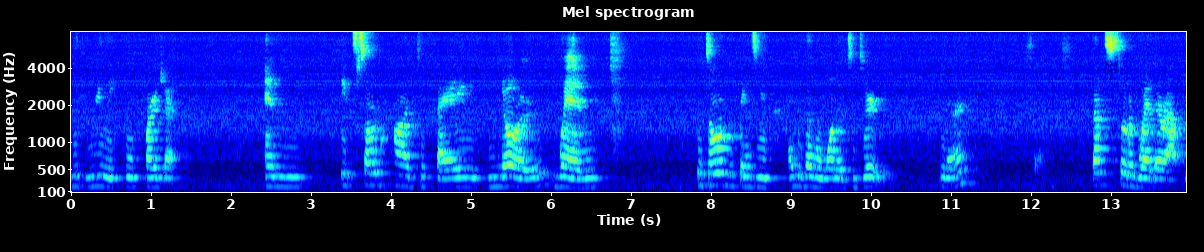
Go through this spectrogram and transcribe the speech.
with really cool projects. And it's so hard to say no when it's all of the things you've ever wanted to do, you know? So that's sort of where they're at.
